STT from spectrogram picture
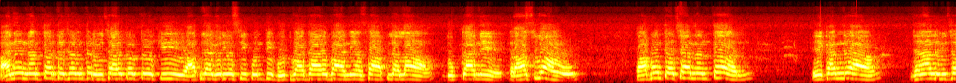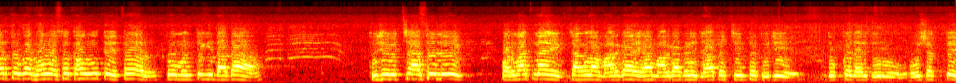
आणि नंतर त्याच्यानंतर विचार करतो की आपल्या घरी अशी कोणती भूतबाधा आहे बा आणि असा आपल्याला दुःखाने त्रासलो आहो. आपण त्याच्यानंतर एखाद्या जणाला विचारतो का भाऊ असं काहून होते तर तो म्हणते की दादा तुझी इच्छा असेल एक परमात्मा एक चांगला मार्ग आहे. ह्या मार्गाकडे जात असशील तर तुझी दुःखदारी दूर होऊ शकते.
